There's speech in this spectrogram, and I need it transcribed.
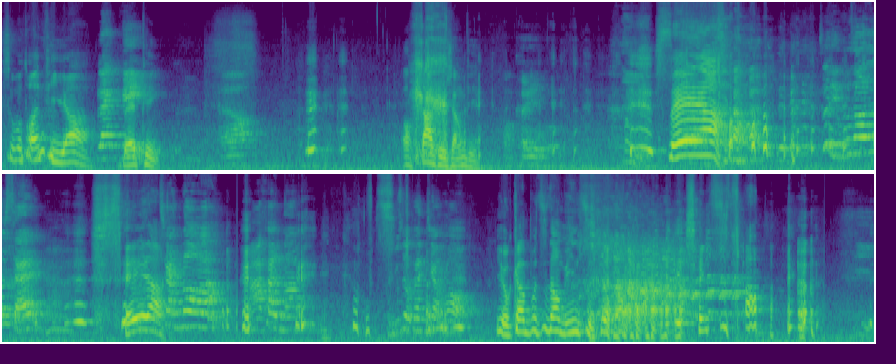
什么团体啊？Blackpink。来了。哦，大鼓响品。哦，可以。谁啊？这你不知道是谁？谁啦？降落啊？阿汉吗？你不是有看降落？有看，不知道名字。谁知道？一、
